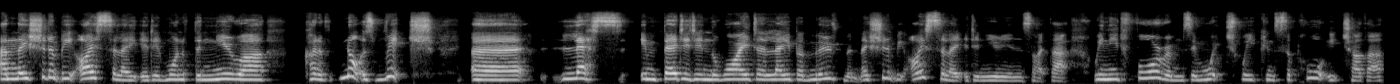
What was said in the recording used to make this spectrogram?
and they shouldn't be isolated in one of the newer kind of not as rich uh, less embedded in the wider labour movement. They shouldn't be isolated in unions like that. We need forums in which we can support each other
